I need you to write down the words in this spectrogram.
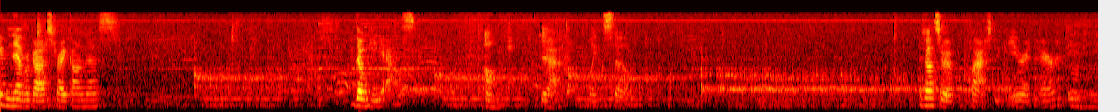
Like never got a strike on this. Though he has. Um, yeah, like so. It's also a plastic ear right there. Mm-hmm.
